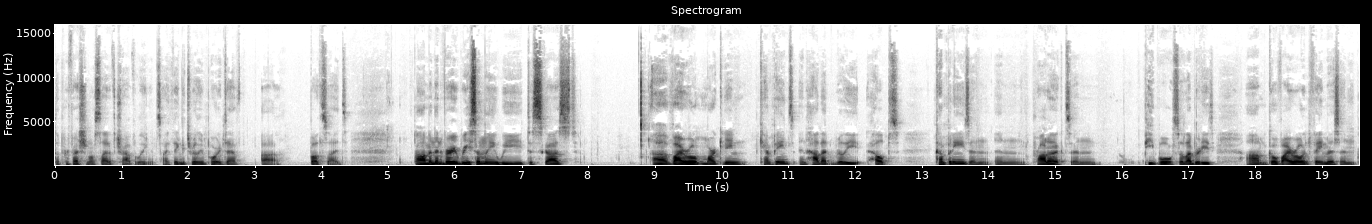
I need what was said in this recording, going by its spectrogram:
the professional side of traveling. So I think it's really important to have uh, both sides. Um, and then very recently, we discussed uh, viral marketing campaigns and how that really helps companies and, and products and people, celebrities, um, go viral and famous. And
